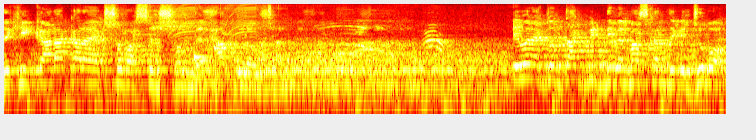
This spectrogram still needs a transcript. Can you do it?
দেখি কারা কারা একশো পার্সেন্ট শুনবেন, হাতগুলো উঠান। এবার একজন তাকবির দিবেন মাঝখান থেকে, যুবক।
